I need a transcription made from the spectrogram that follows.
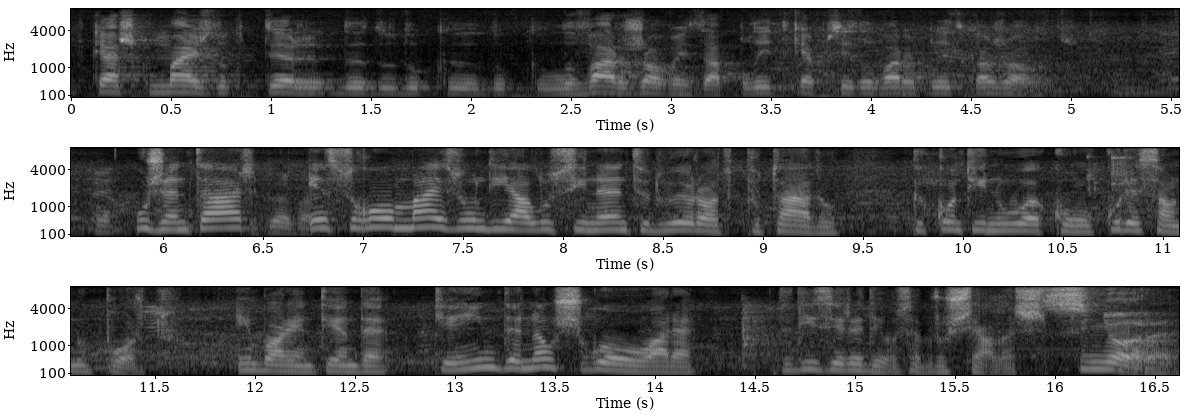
porque acho que mais do que ter do, que, do que levar os jovens à política é preciso levar a política aos jovens. O jantar encerrou mais um dia alucinante do eurodeputado, que continua com o coração no Porto, embora entenda que ainda não chegou a hora de dizer adeus a Bruxelas. Senhora,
